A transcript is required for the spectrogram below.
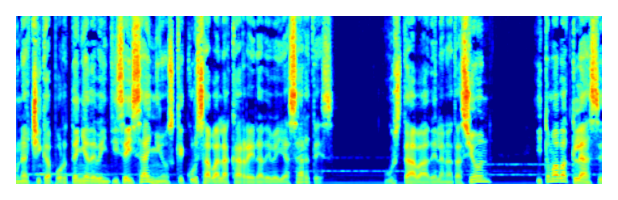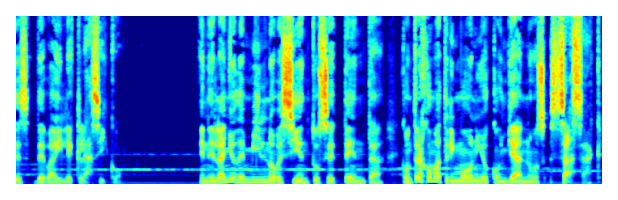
una chica porteña de 26 años que cursaba la carrera de Bellas Artes. Gustaba de la natación y tomaba clases de baile clásico. En el año de 1970 contrajo matrimonio con Janos Sasak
